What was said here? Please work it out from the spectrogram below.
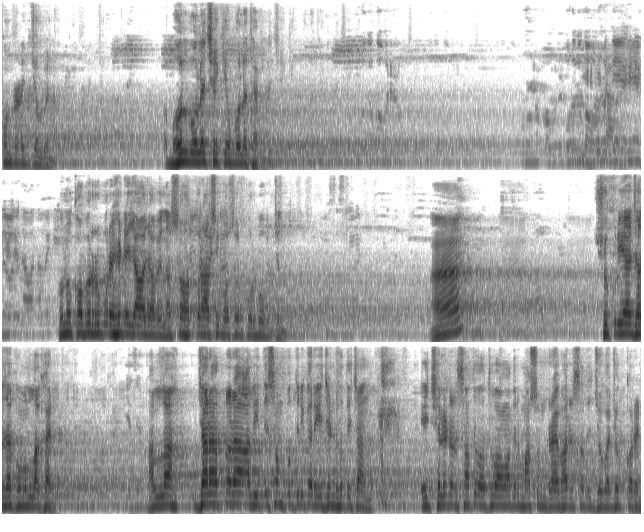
কোনটাই চলবে না। ভুল বলেছে, কেউ বলে থাকলে। কোনো কবরের উপরে হেঁটে যাওয়া যাবে না, সত্তর আশি বছর পূর্ব পর্যন্ত। হ্যাঁ? শুক্রিয়া, জাজাকুমুল্লাহ খার আল্লাহ, যারা আপনারা আলিতে পত্রিকার এজেন্ট হতে চান, এই ছেলেটার সাথে অথবা আমাদের মাসুম ড্রাইভারের সাথে যোগাযোগ করেন।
